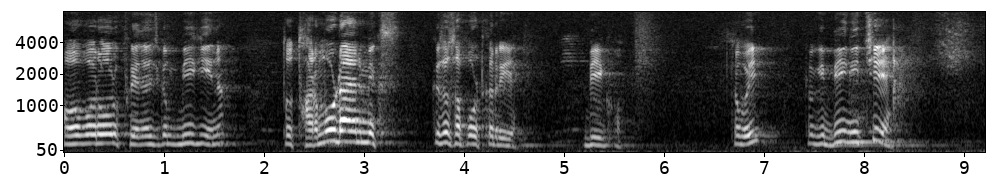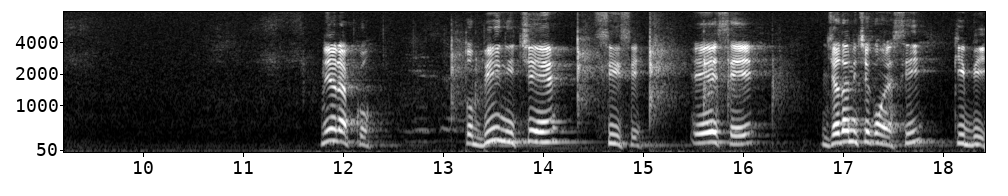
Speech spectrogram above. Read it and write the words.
ओवरऑल फ्री एनर्जी कम बी की है ना? तो थर्मोडायनमिक्स किसको सपोर्ट कर रही है? बी को। क्यों भाई, क्योंकि बी नीचे है। नहीं आपको? तो बी नीचे है सी से। ए से ज़्यादा नीचे कौन है? सी की बी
